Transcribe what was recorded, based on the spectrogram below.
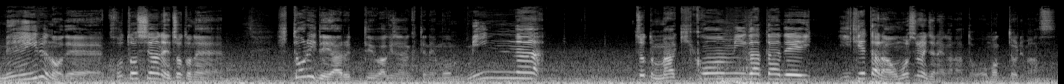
めいるので、今年はね、ちょっとね、一人でやるっていうわけじゃなくてね、もうみんな、ちょっと巻き込み型でいけたら面白いんじゃないかなと思っております。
